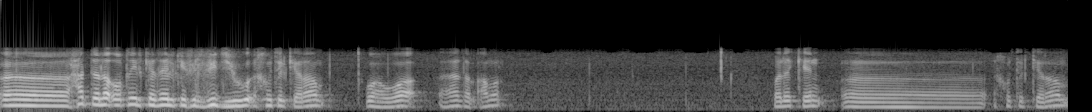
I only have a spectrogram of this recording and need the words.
آه، حتى لا أطيل كذلك في الفيديو إخوتي الكرام وهو هذا الأمر. ولكن آه، إخوتي الكرام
